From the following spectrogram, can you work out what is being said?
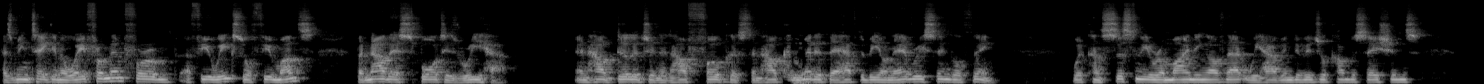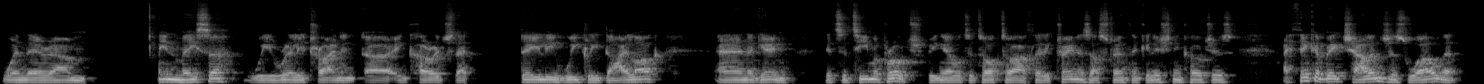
has been taken away from them for a few weeks or a few months, but now their sport is rehab and how diligent and how focused and how committed they have to be on every single thing. We're consistently reminding of that. We have individual conversations when they're um, in Mesa. We really try and uh, encourage that daily, weekly dialogue. And again, it's a team approach, being able to talk to our athletic trainers, our strength and conditioning coaches, I think a big challenge as well that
